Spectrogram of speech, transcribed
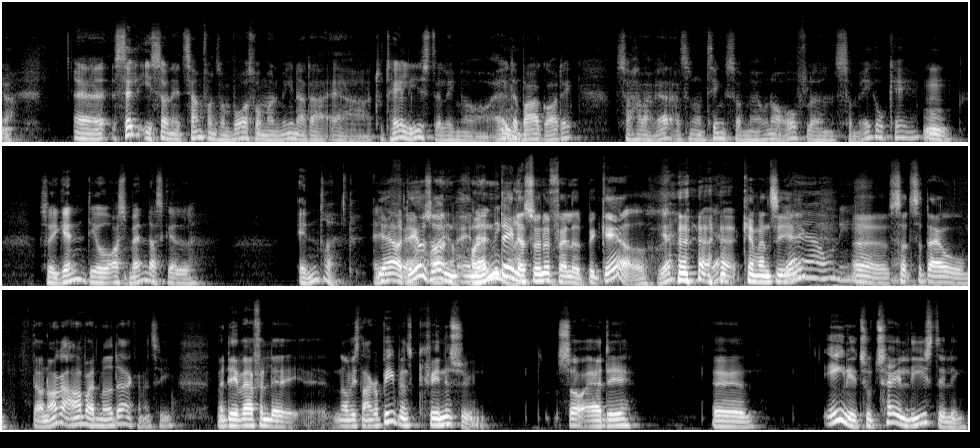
Ja. Øh, selv i sådan et samfund som vores, hvor man mener, der er total ligestilling, og alt mm. er bare godt, ikke? så har der været altså nogle ting, som er under overfladen, som er ikke okay. Ikke? Mm. Så igen, det er jo også mænd, der skal ændre. Ja, og det er jo så en, en anden del af syndefaldet, begæret, ja, ja. kan man sige. Ja, ja, øh, så, så der er jo der er jo nok at arbejde med der, kan man sige. Men det er i hvert fald, øh, når vi snakker Bibelens kvindesyn, så er det øh, egentlig total ligestilling.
